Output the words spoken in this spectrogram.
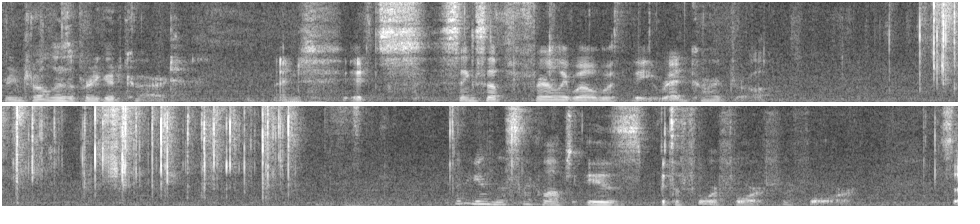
Dream Trawler is a pretty good card. And it syncs up fairly well with the red card draw. And again, the Cyclops is, it's a 4-4 for 4. So,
